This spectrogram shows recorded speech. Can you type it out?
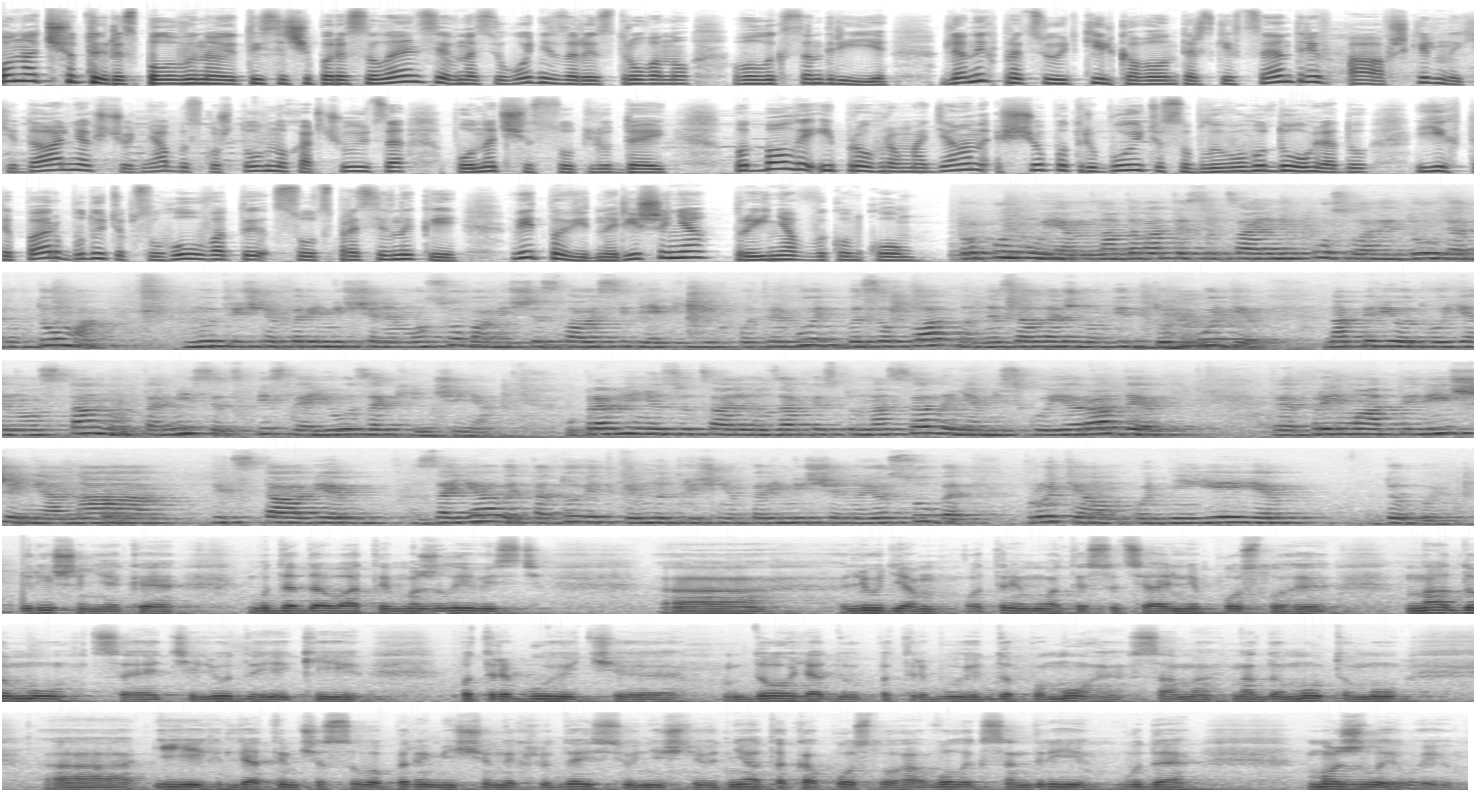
Понад 4,5 тисячі переселенців на сьогодні зареєстровано в Олександрії. Для них працюють кілька волонтерських центрів, а в шкільних їдальнях щодня безкоштовно харчуються понад 600 людей. Подбали і про громадян, що потребують особливого догляду. Їх тепер будуть обслуговувати соцпрацівники. Відповідне рішення прийняв виконком. Пропонуємо надавати соціальні послуги догляду вдома внутрішньо переміщеним особам із числа осіб, які їх потребують, безоплатно, незалежно від доходів на період воєнного стану та місяць після його закінчення. Управлінню соціального захисту населення міської ради е, приймати рішення на підставі заяви та довідки внутрішньо переміщеної особи протягом однієї доби. Рішення, яке буде давати можливість людям отримувати соціальні послуги на дому. Це ті люди, які потребують е, догляду, потребують допомоги саме на дому. Тому і для тимчасово переміщених людей з сьогоднішнього дня така послуга в Олександрії буде можливою.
